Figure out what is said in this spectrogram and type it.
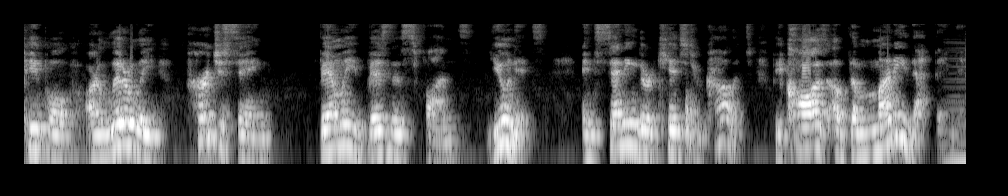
People are literally purchasing family business funds units and sending their kids to college because of the money that they make.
